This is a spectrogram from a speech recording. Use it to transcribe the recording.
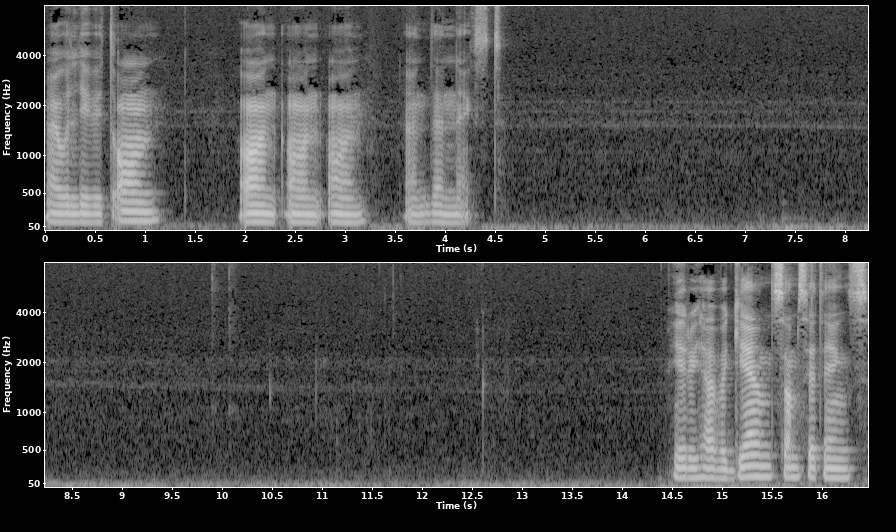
I will leave it on on on on. And then next Here we have again some settings,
